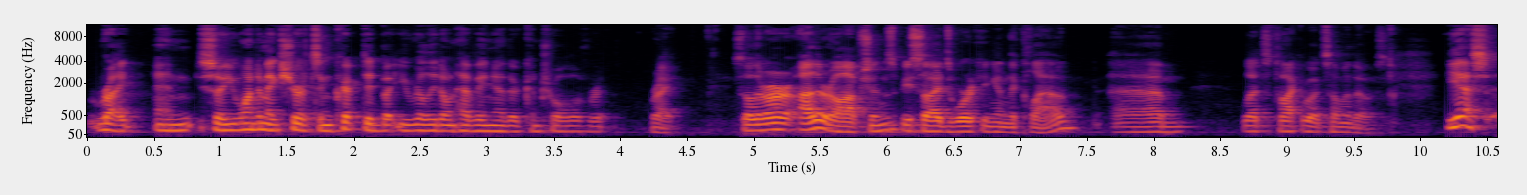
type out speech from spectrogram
Right. And so you want to make sure it's encrypted, but you really don't have any other control over it. Right. So there are other options besides working in the cloud. Um, let's talk about some of those. Yes,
